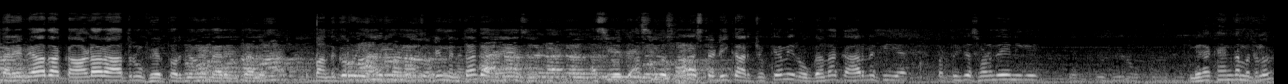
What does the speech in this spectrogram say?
ਘਰੇ ਵਿਆਹ ਦਾ ਕਾਰਡ ਆ, ਰਾਤ ਨੂੰ ਫੇਰ ਤੁਰ ਜਾਓਗੇ ਮੈਰਿਜ ਪੈਲਸ ਬੰਦ ਕਰੋ ਯਾਰ ਖਾਣਾ ਤੁਹਾਡੀ ਮਿੰਤਾਂ ਕਰ ਰਹੇ ਹਾਂ ਅਸੀਂ। ਅਸੀਂ ਉਹ ਅਸੀਂ ਉਹ ਸਾਰਾ ਸਟੱਡੀ ਕਰ ਚੁੱਕੇ ਹਾਂ ਵੀ ਰੋਗਾਂ ਦਾ ਕਾਰਨ ਕੀ ਹੈ ਪਰ ਤੁਸੀਂ ਤਾਂ ਸੁਣਦੇ ਹੀ ਨਹੀਂਗੇ। ਮੇਰਾ ਕਹਿਣ ਦਾ ਮਤਲਬ,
